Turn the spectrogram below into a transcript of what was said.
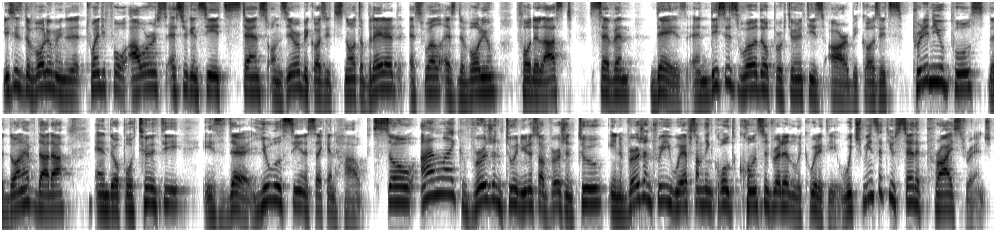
This is the volume in the 24 hours. As you can see, it stands on zero because it's not updated, as well as the volume for the last seven days. And this is where the opportunities are because it's pretty new pools that don't have data and the opportunity is there. You will see in a second how. So unlike version 2 in Uniswap version 2, in version 3 we have something called concentrated liquidity, which means that you set a price range.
